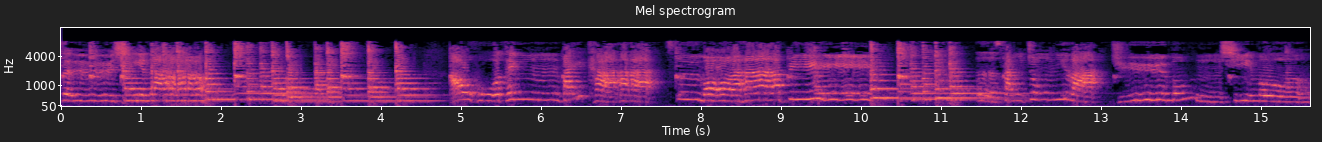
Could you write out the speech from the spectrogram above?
雷声响呐。老虎听白看什么边？山中你话举梦西梦，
